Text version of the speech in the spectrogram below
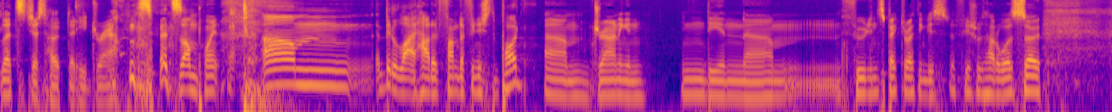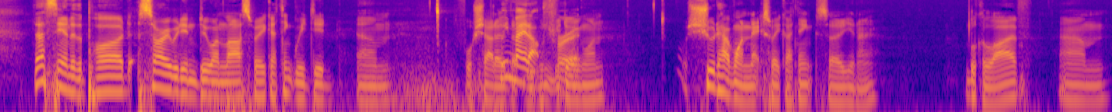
let's just hope that he drowns at some point. Um, a bit of lighthearted fun to finish the pod. Um, drowning in Indian um, food inspector, I think his official title was. So that's the end of the pod. Sorry we didn't do one last week. I think we did um, foreshadow We made we up wouldn't for be doing it. one. Should have one next week, I think. So you know, look alive. Um,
